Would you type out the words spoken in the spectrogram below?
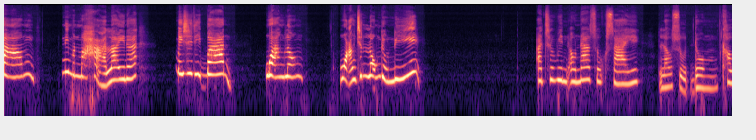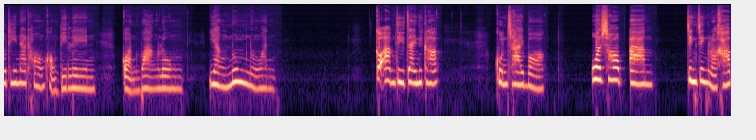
อามนี่มันมหาลัยนะ ไม่ใช่ที่บ้าน วางลง วางฉันลงเดี๋ยวนี้ อัชวินเอาหน้าซุกไซแล้วสูดดมเข้าที่หน้าท้องของดีเลน ก่อนวางลง อย่างนุ่มนวลก็อามดีใจนี่ครับ คุณชายบอกว่าชอบอาม จริง ๆ เหรอครับ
